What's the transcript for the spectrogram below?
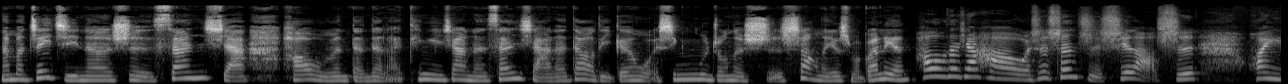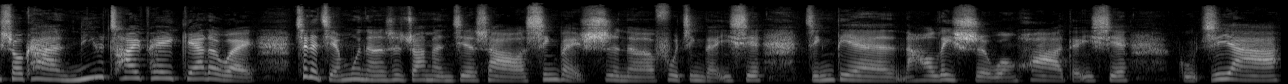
那么这一集呢是三峡，好，我们等等来听一下呢，三峡呢到底跟我心目中的时尚呢有什么关联？Hello，大家好，我是申子熙老师，欢迎收看 New Taipei Getaway。这个节目呢是专门介绍新北市呢附近的一些景点，然后历史文化的一些古迹啊，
